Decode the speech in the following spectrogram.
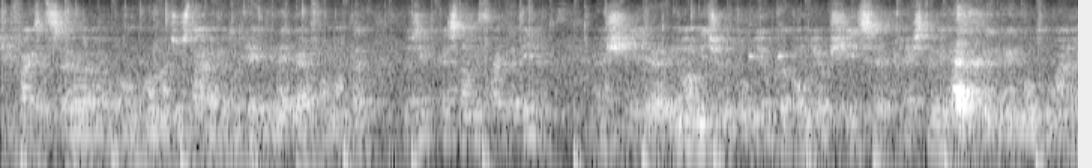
și faceți o, o ajustare pentru credite neperformante, eu zic că stăm foarte bine și nu am niciun dubiu că vom reuși să creștem în, în, în continuare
